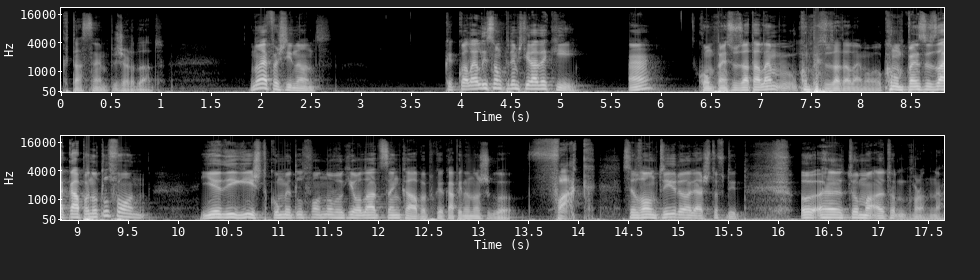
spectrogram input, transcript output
que está sempre jardado. Não é fascinante? Qual é a lição que podemos tirar daqui? Hã? Compensa usar, telem... Compensa usar telemóvel. Compensa usar capa no telefone. E eu digo isto com o meu telefone novo aqui ao lado sem capa, porque a capa ainda não chegou. Fuck! Se ele levar um tiro, olha, estou fedido. Estou uh, uh, mal. Uh, pronto, não.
